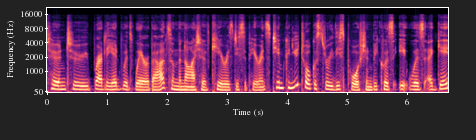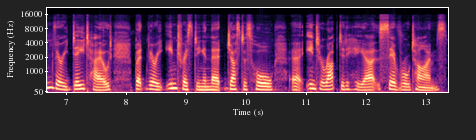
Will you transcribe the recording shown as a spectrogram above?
turned to Bradley Edwards' whereabouts on the night of Ciara's disappearance. Tim, can you talk us through this portion because it was again very detailed, but very interesting in that Justice Hall uh, interrupted here several times.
